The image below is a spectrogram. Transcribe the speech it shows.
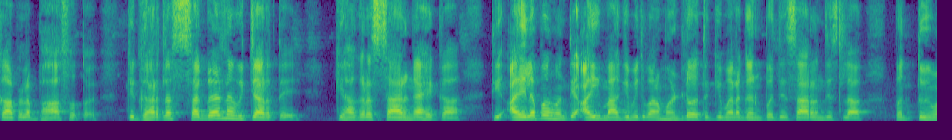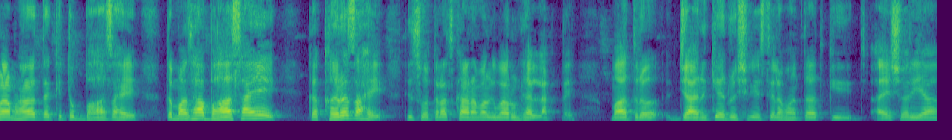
का आपल्याला भास होतोय? ती घरातल्या सगळ्यांना विचारते की हा खरंच सारंग आहे का? ती आईला पण म्हणते आई मागे मी तुम्हाला म्हटलं होतं की मला गणपती सारंग दिसला पण तुम्ही मला म्हणाला होता की तो भास आहे. तर माझा हा भास आहे का खरंच आहे? ती स्वतःलाच कानामार्ग मारून घ्यायला लागते. मात्र जानकी आणि ऋषिकेश तिला म्हणतात की ऐश्वर्या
